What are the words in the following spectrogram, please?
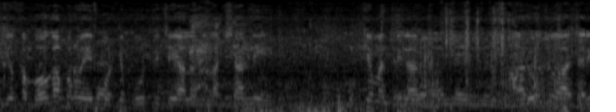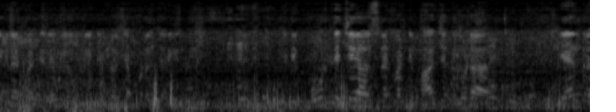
ఈ యొక్క భోగాపురం ఎయిర్పోర్ట్ పూర్తి చేయాలన్న లక్ష్యాన్ని ముఖ్యమంత్రి గారు ఆ రోజు ఆ జరిగినటువంటి రివ్యూ మీటింగ్లో చెప్పడం జరిగింది. ఇది పూర్తి చేయాల్సినటువంటి బాధ్యత కూడా కేంద్ర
